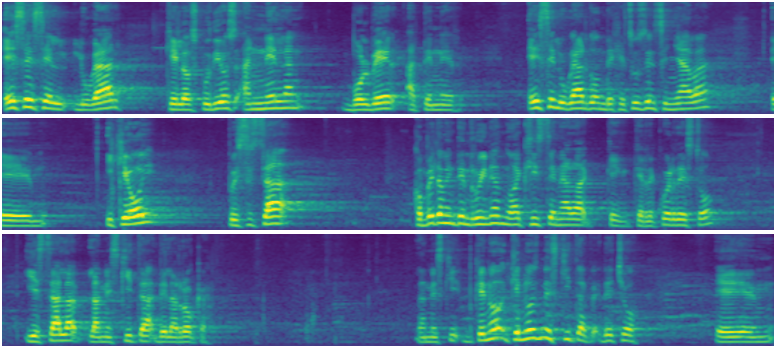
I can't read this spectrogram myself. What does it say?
Ese es el lugar que los judíos anhelan volver a tener. Ese lugar donde Jesús enseñaba eh, y que hoy pues está completamente en ruinas, no existe nada que, recuerde esto, y está la, mezquita de la roca. La mezquita, que, no, que no es mezquita, de hecho, eh,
